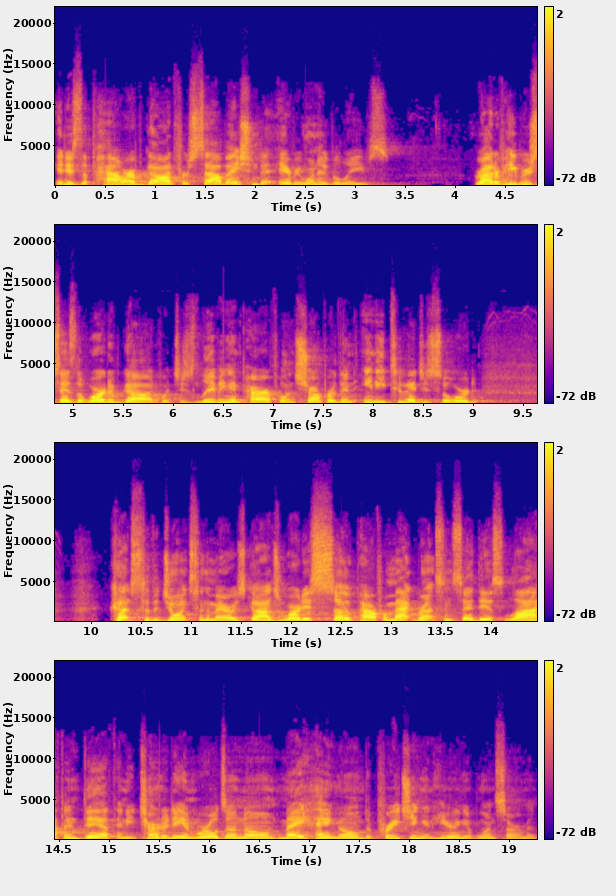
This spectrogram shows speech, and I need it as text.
it is the power of God for salvation to everyone who believes. The writer of Hebrews says, The word of God, which is living and powerful and sharper than any two edged sword, cuts to the joints and the marrows. God's word is so powerful. Mac Brunson said this life and death and eternity and worlds unknown may hang on the preaching and hearing of one sermon.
